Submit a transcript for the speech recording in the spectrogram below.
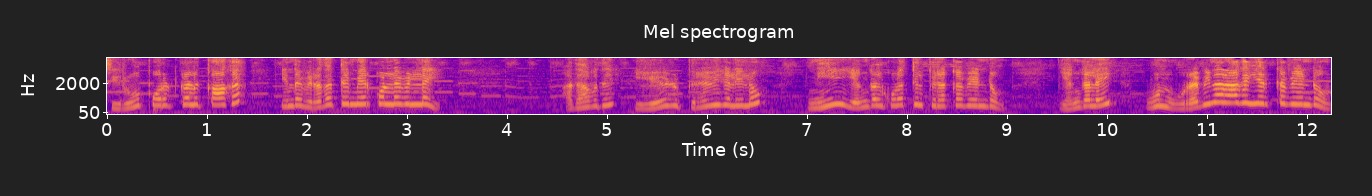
சிறு பொருட்களுக்காக இந்த விரதத்தை மேற்கொள்ளவில்லை. அதாவது ஏழு பிறவிகளிலும் நீ எங்கள் குலத்தில் பிறக்க வேண்டும். எங்களை உன் உறவினராக ஏற்க வேண்டும்.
